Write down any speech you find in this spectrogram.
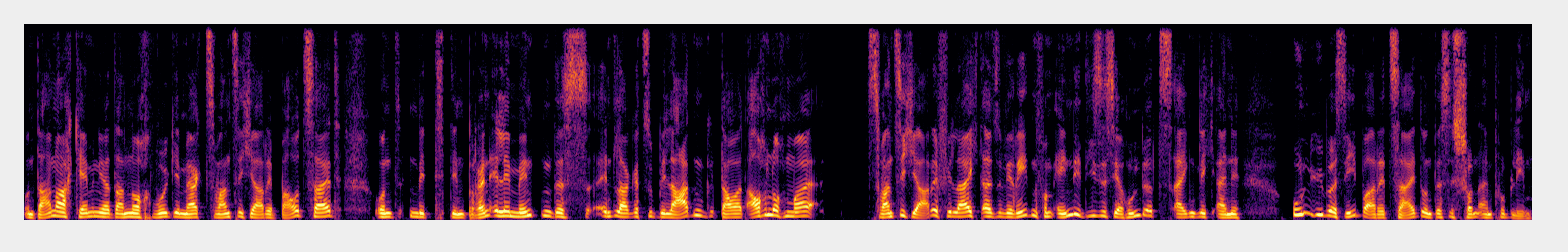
Und danach kämen ja dann noch wohlgemerkt 20 Jahre Bauzeit und mit den Brennelementen Komponenten das Endlager zu beladen, dauert auch noch mal 20 Jahre vielleicht. Also wir reden vom Ende dieses Jahrhunderts eigentlich eine unübersehbare Zeit und das ist schon ein Problem.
